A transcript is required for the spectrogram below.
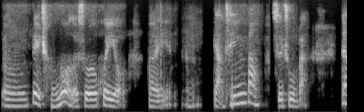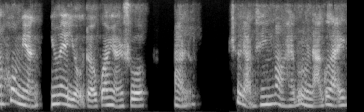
嗯被承诺了说会有呃嗯两千英镑资助吧，但后面因为有的官员说啊这两千英镑还不如拿过来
